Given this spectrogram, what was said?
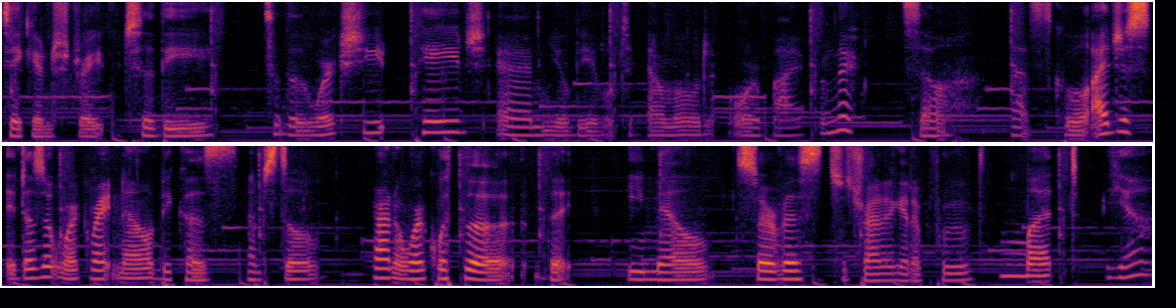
taken straight to the to the worksheet page and you'll be able to download or buy from there. So that's cool. I just it doesn't work right now because I'm still trying to work with the the email service to try to get approved. But yeah,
